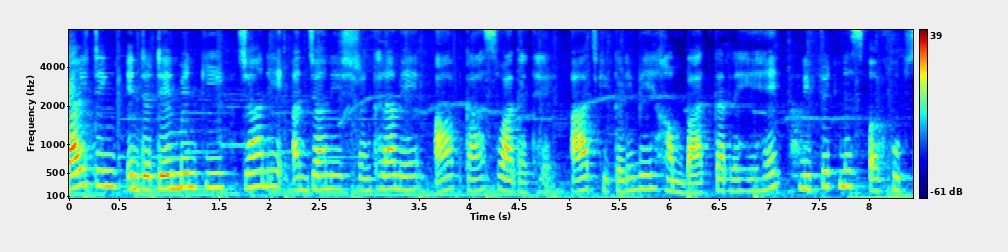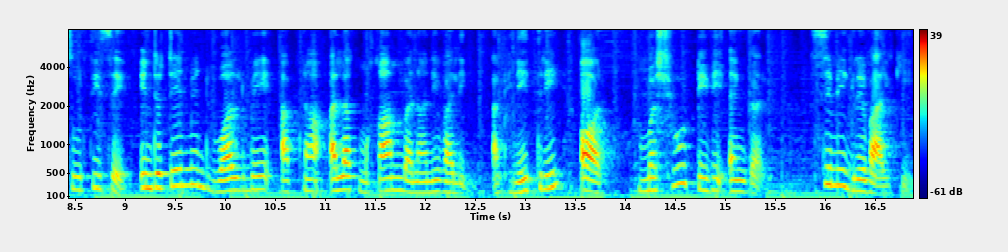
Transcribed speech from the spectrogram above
व्हाइट इंक इंटरटेनमेंट की जाने अनजाने श्रृंखला में आपका स्वागत है। आज की कड़ी में हम बात कर रहे हैं अपनी फिटनेस और खूबसूरती से इंटरटेनमेंट वर्ल्ड में अपना अलग मुकाम बनाने वाली अभिनेत्री और मशहूर टीवी एंकर सिमी ग्रेवाल की।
